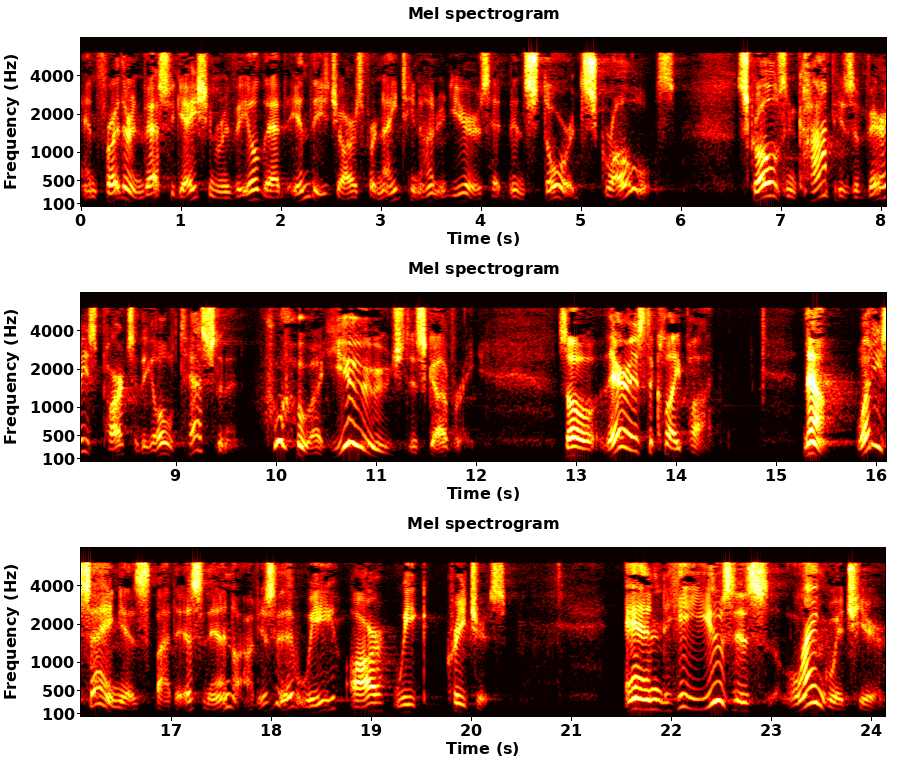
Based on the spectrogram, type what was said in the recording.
And further investigation revealed that in these jars for 1900 years had been stored scrolls. Scrolls and copies of various parts of the Old Testament. Whew, a huge discovery. So there is the clay pot. Now, what he's saying is by this, then, obviously, that we are weak creatures. And he uses language here.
